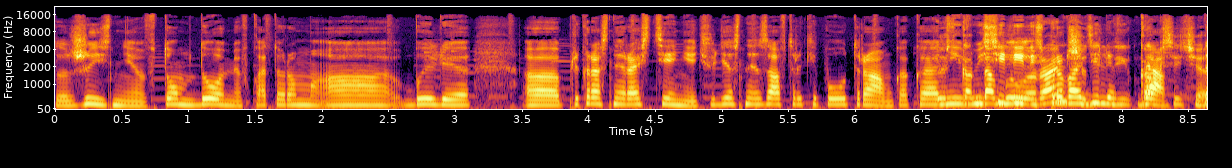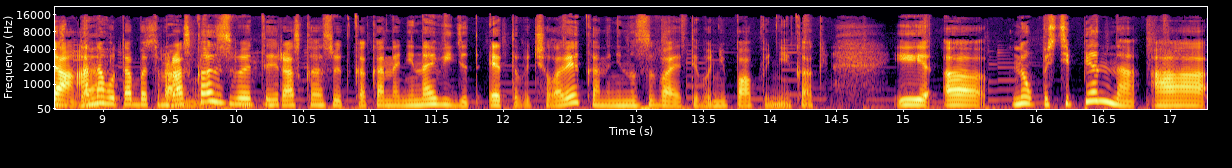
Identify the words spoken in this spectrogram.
жизнь в том доме, в котором а, были а, прекрасные растения, чудесные завтраки по утрам, как есть они было веселились, раньше проводили. как да, сейчас, да, да, она вот об этом сравнивать. рассказывает и рассказывает, как она ненавидит этого человека, она не называет его ни папой, никак. И, а, ну, постепенно, а,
